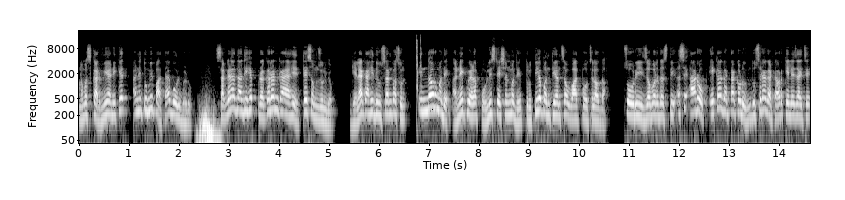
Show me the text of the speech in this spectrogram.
नमस्कार मी अनिकेत आणि तुम्ही पाहताय बोल भिडू. सगळ्यात आधी हे प्रकरण काय आहे ते समजून घेऊ. गेल्या काही दिवसांपासून इंदोरमध्ये अनेक वेळा पोलीस स्टेशनमध्ये तृतीयपंथीयांचा वाद पोहोचला होता. चोरी जबरदस्ती असे आरोप एका गटाकडून दुसऱ्या गटावर केले जायचे.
